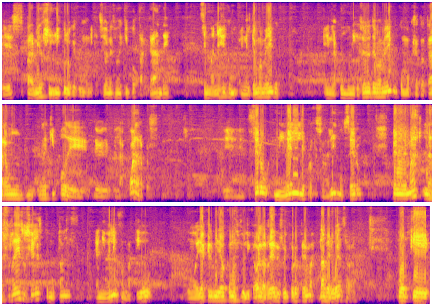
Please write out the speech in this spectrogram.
Es, para mí es ridículo que Comunicaciones, un equipo tan grande, se maneje en el tema médico, en la comunicación del tema médico, como que se tratara un, un, equipo de, de, la cuadra, pues. Eh, cero nivel de profesionalismo, cero. Pero además las redes sociales como tales, a nivel informativo, como diría aquel video que hemos publicado en las redes de Soy Puro Crema, da vergüenza, ¿verdad? Porque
